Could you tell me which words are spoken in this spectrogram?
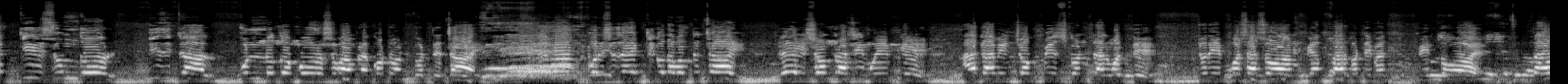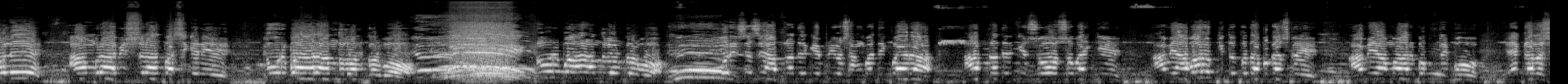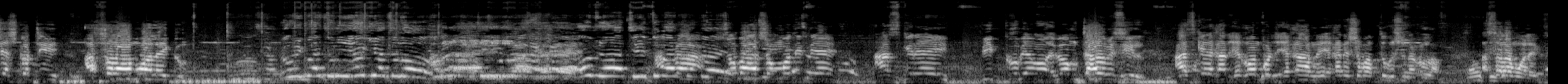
একটি সুন্দর ডিজিটাল উন্নত পৌরসভা আমরা গঠন করতে চাই। এবং পরিশেষে একটি কথা বলতে চাই, এই সন্ত্রাসী মুহিমকে আগামী চব্বিশ ঘণ্টার মধ্যে যদি প্রশাসন গ্রেপ্তার করতে বৃত্ত হয়, তাহলে আমরা বিশ্বনাথবাসীকে নিয়ে দুর্বার আন্দোলন করব। দুর্বার আন্দোলন করব। পরিশেষে আপনাদেরকে প্রিয় সাংবাদিক ভাইরা আপনাদেরকে সহ সবাইকে আমি আবারও কৃতজ্ঞতা প্রকাশ করে। আমি আমার বক্তব্য একালে শেষ করছি। আসসালামু আলাইকুম। সবার সম্মতিতে আজকের এই বিক্ষোভ এবং- জালো মিছিল। আজকে এখান এখন এখানে এখানে সমাপ্ত ঘোষণা করলাম। আসসালামু আলাইকুম।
